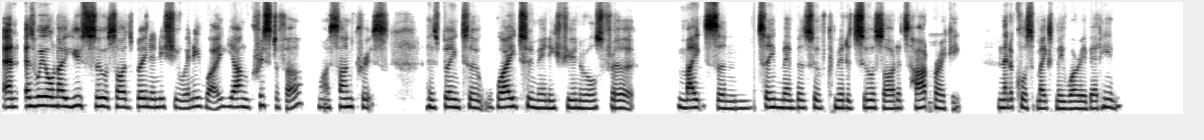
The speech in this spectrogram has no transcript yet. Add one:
And as we all know, youth suicide's been an issue anyway. Young Christopher, my son Chris, has been to way too many funerals for mates and team members who have committed suicide. It's heartbreaking. And then, of course, it makes me worry about him.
